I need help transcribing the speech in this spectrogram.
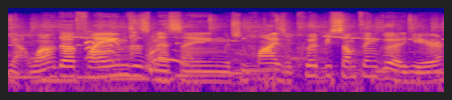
yeah, one of the flames is missing, which implies there could be something good here.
